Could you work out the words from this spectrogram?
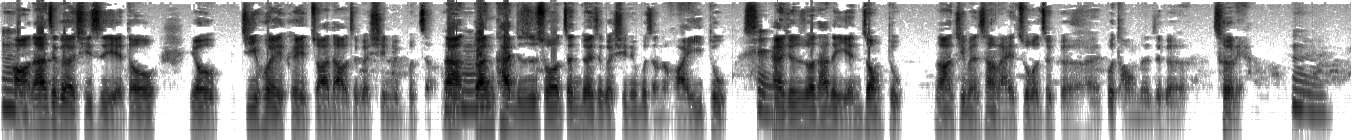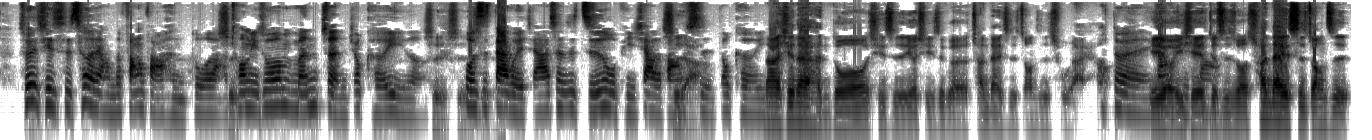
嗯、哦，那这个其实也都有机会可以抓到这个心律不整。嗯、那端看就是说，针对这个心律不整的怀疑度，是还有就是说它的严重度，那基本上来做这个不同的这个测量。嗯。所以其实测量的方法很多啦，从你说门诊就可以了，是是，或者是。带回家，甚至植入皮下的方式都可以。那现在很多其实，尤其这个穿戴式装置出来哈，对，也有一些就是说穿戴式装置，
